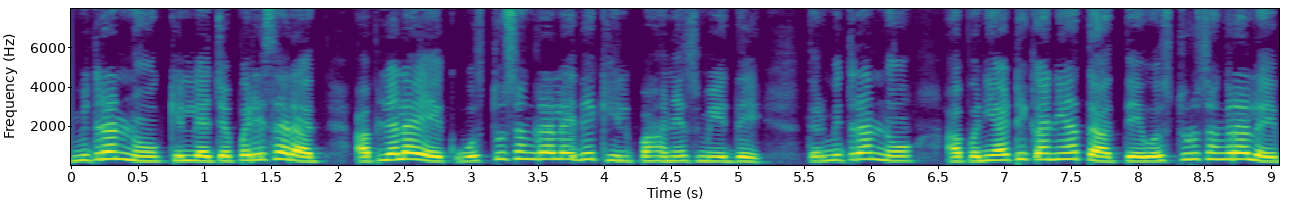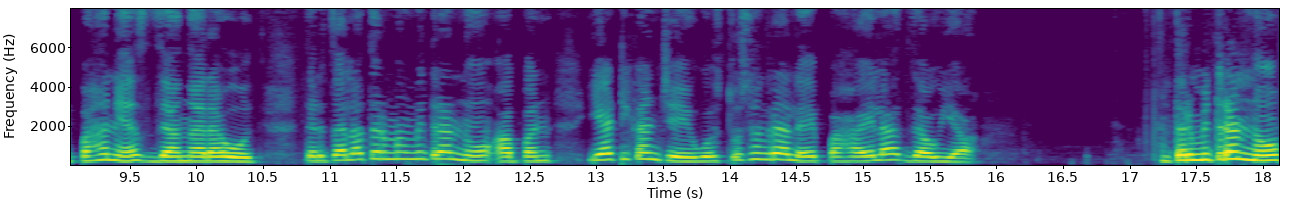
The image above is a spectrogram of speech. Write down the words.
मित्रांनो किल्ल्याच्या परिसरात आपल्याला एक वस्तू संग्रहालय देखील पाहण्यास मिळते. तर मित्रांनो आपण या ठिकाणी आता ते वस्तू संग्रहालय पाहण्यास जाणार आहोत. तर चला तर मग मित्रांनो आपण या ठिकाणचे वस्तू संग्रहालय पाहायला जाऊया. तर मित्रांनो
